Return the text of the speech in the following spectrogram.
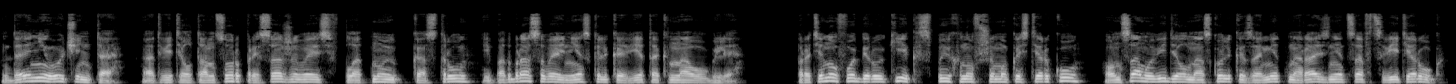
«Да не очень-то», ответил танцор, присаживаясь вплотную к костру и подбрасывая несколько веток на угли. Протянув обе руки к вспыхнувшему костерку, он сам увидел, насколько заметна разница в цвете рук.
